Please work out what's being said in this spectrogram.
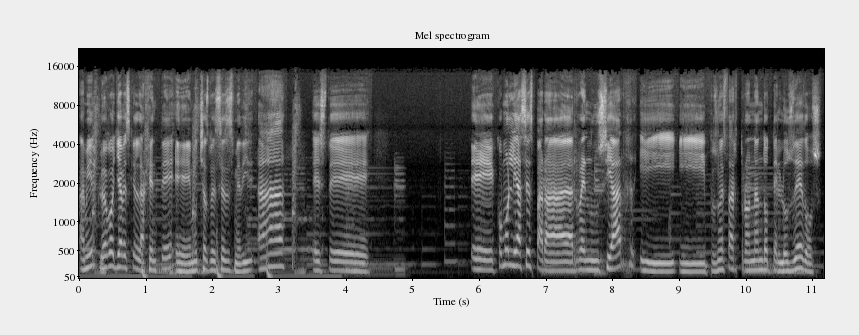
A mí luego ya ves que la gente eh, muchas veces me dice, ah, este... eh, ¿cómo le haces para renunciar y, y, pues no estar tronándote los dedos?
